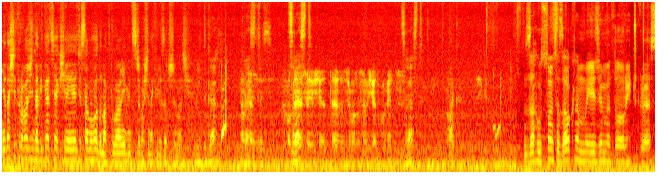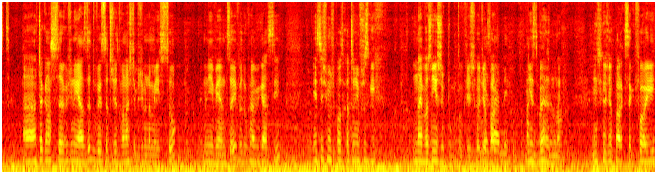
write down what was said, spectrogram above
Nie da się prowadzić nawigacji jak się jedzie samochodem aktualnie, więc trzeba się na chwilę zatrzymać. Lidgę? Crest. Jest. Crest? się też zatrzyma na samym środku, więc Crest? Tak. Zachód słońca za oknem, my jedziemy do Ridgecrest. A czeka nas 4 godziny jazdy, 23.12 będziemy na miejscu. Mniej więcej, według nawigacji. Jesteśmy już po odhaczeniu wszystkich najważniejszych punktów, jeśli chodzi o park. Niezbędnych. tak niezbędnych, jeśli chodzi o park Sekwoi,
